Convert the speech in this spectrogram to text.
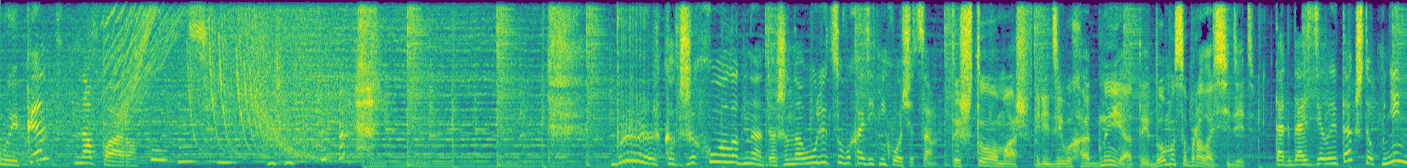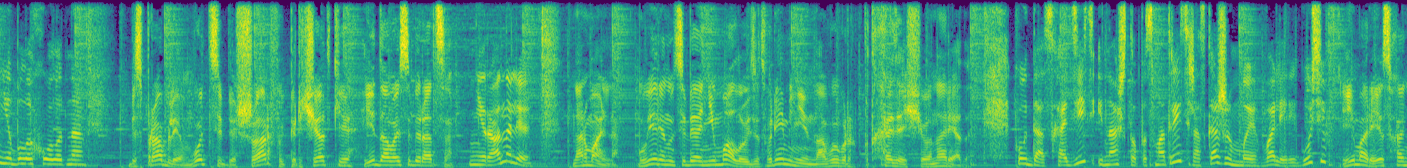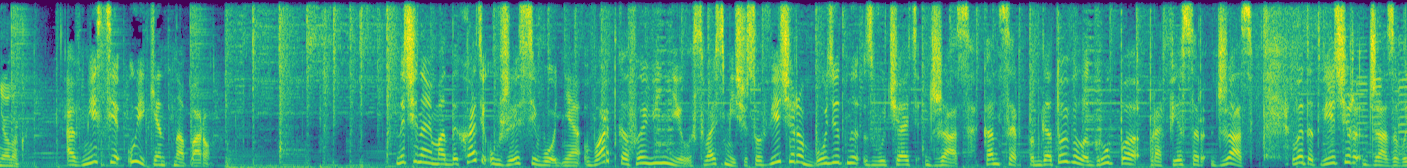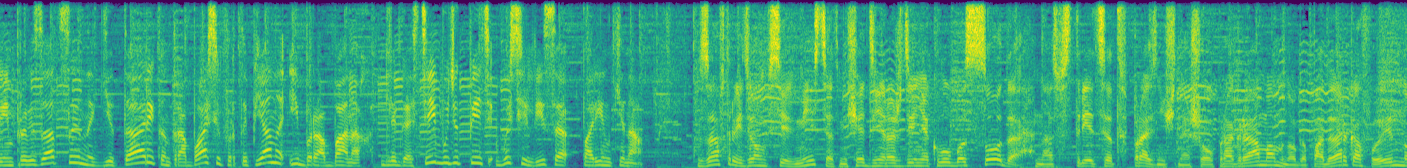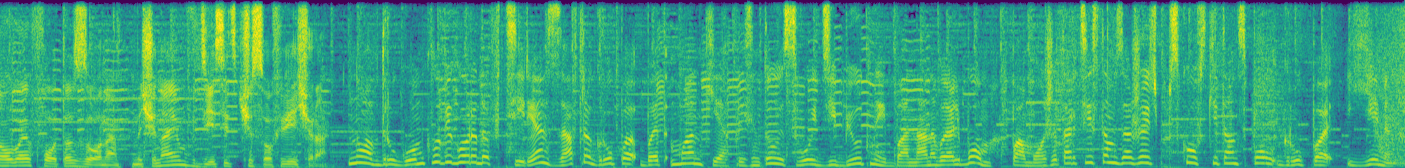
Уикенд на пару. Бррр, как же холодно, даже на улицу выходить не хочется. Ты что, Маш, впереди выходные, а ты дома собралась сидеть? Тогда сделай так, чтобы мне не было холодно. Без проблем. Вот тебе шарф и перчатки, и давай собираться. Не рано ли? Нормально. Уверен, у тебя немало уйдет времени на выбор подходящего наряда. Куда сходить и на что посмотреть, расскажем мы, Валерий Гусев, И Мария Саханенок. А вместе уикенд на пару. Начинаем отдыхать уже сегодня. В арт-кафе «Винил» с 8 часов вечера будет звучать джаз. Концерт подготовила группа «Профессор Джаз». В этот вечер джазовые импровизации на гитаре, контрабасе, фортепиано и барабанах. Для гостей будет петь Василиса Паринкина. Завтра идем все вместе отмечать день рождения клуба «Сода». Нас встретят праздничная шоу-программа, много подарков и новая фотозона. Начинаем в 10 часов вечера. Ну а в другом клубе города, в Тире, завтра группа Bad Monkey презентует свой дебютный банановый альбом. Поможет артистам зажечь псковский танцпол группа «Йемен».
